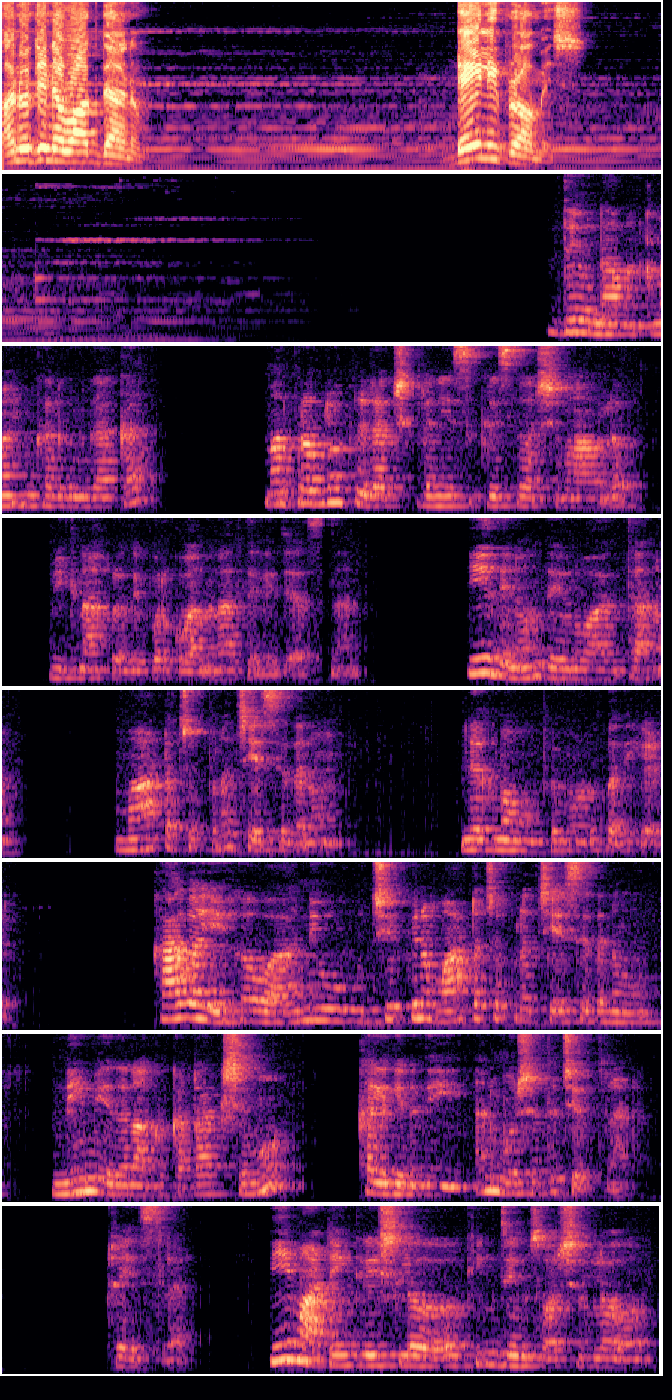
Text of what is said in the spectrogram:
అనుదిన వాగ్దానం. Daily promise దేవుని నామానికి మహిమ కలుగును గాక. మన ప్రభుత్వ ప్రిరక్షకుడని యేసుక్రీస్తు వర్షమనామలో మీకు నా హృదయపూర్వక వందనాలు తెలియజేస్తున్నాను. ఈ దినం దేవుని వాగ్దానం మాట చొప్పున చేసేదను. నిర్మ ముప్పై మూడు పదిహేడు. కాగా యెహోవా నీవు చెప్పిన మాట చొప్పున చేసేదను. నీ మీద నాకు కటాక్షము కలిగినది అని మోషతో చెప్తున్నాడు. ప్రేస్లా ఈ మాట ఇంగ్లీష్లో King James వర్షన్లో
